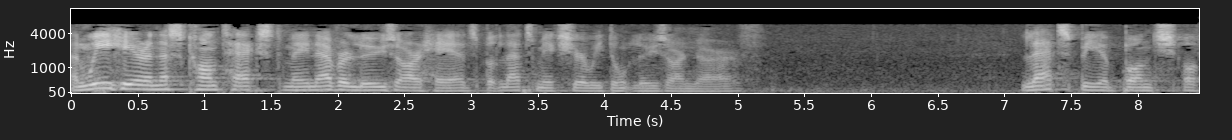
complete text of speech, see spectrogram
And we here in this context may never lose our heads, but let's make sure we don't lose our nerve. Let's be a bunch of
